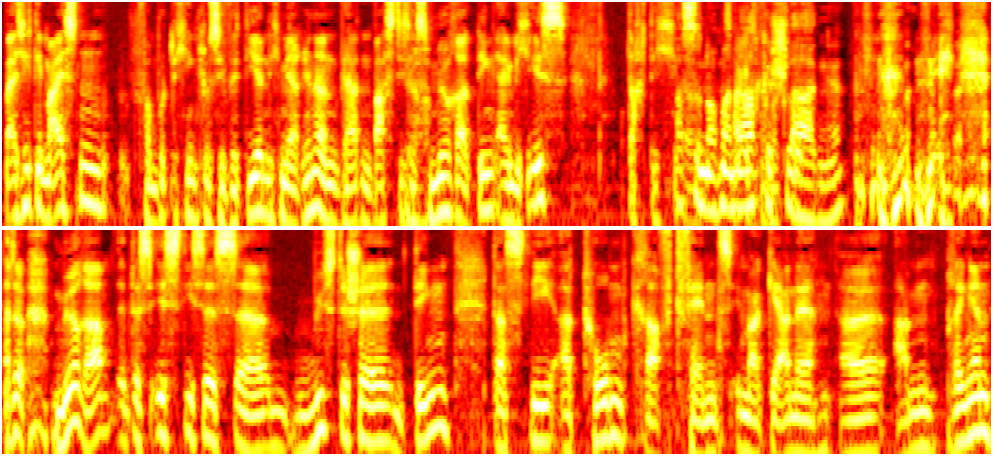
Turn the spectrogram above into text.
weil sich die meisten, vermutlich inklusive dir, nicht mehr erinnern werden, was dieses ja. Myra-Ding eigentlich ist, dachte ich. Hast du nochmal äh, nachgeschlagen, ja? nee. Also Myra, das ist dieses äh, mystische Ding, das die Atomkraftfans immer gerne äh, anbringen,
